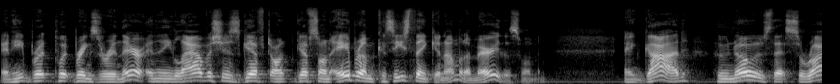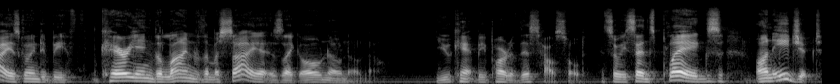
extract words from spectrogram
And he put, brings her in there. And then he lavishes gift on, gifts on Abram because he's thinking, I'm going to marry this woman. And God, who knows that Sarai is going to be carrying the line of the Messiah, is like, oh, no, no, no. You can't be part of this household. And so he sends plagues on Egypt.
